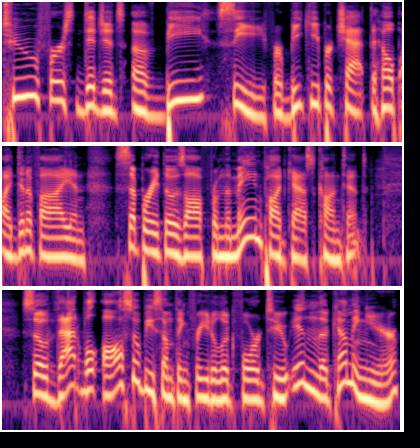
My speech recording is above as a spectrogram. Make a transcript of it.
two first digits of BC for Beekeeper Chat to help identify and separate those off from the main podcast content. So that will also be something for you to look forward to in the coming year.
